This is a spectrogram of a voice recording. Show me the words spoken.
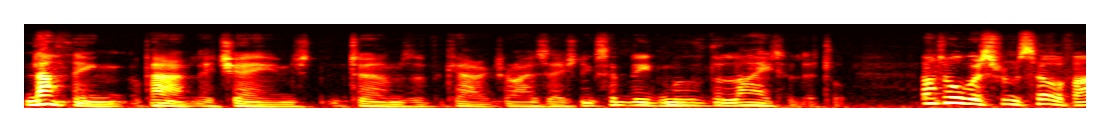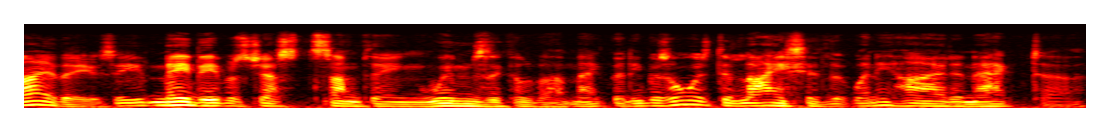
Nothing apparently changed in terms of the characterization, except he'd moved the light a little. Not always for himself either, you see. Maybe it was just something whimsical about Mac, but he was always delighted that when he hired an actor,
